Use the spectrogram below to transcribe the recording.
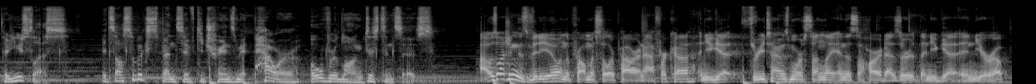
they're useless. It's also expensive to transmit power over long distances. I was watching this video on the problem of solar power in Africa, and you get three times more sunlight in the Sahara Desert than you get in Europe.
